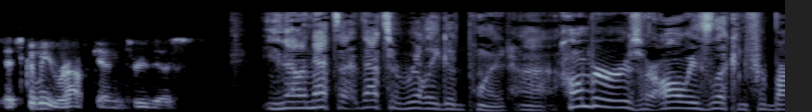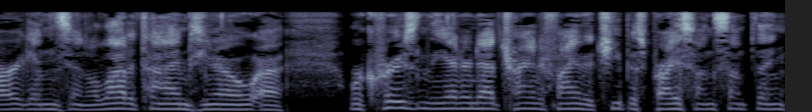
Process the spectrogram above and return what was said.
it's going to be rough getting through this. You know, and that's a that's a really good point. Uh, homebrewers are always looking for bargains, and a lot of times, you know, uh, we're cruising the internet trying to find the cheapest price on something,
